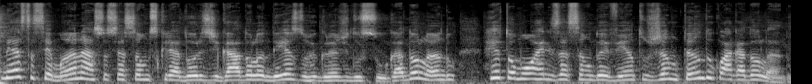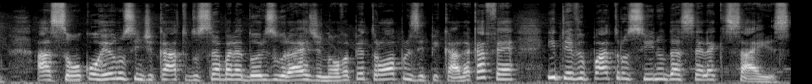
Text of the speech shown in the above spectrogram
Nesta semana, a Associação dos Criadores de Gado Holandês do Rio Grande do Sul, Gadolando, retomou a realização do evento Jantando com a Gadolando. A ação ocorreu no Sindicato dos Trabalhadores Rurais de Nova Petrópolis e Picada Café e teve o patrocínio da Select Sires.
